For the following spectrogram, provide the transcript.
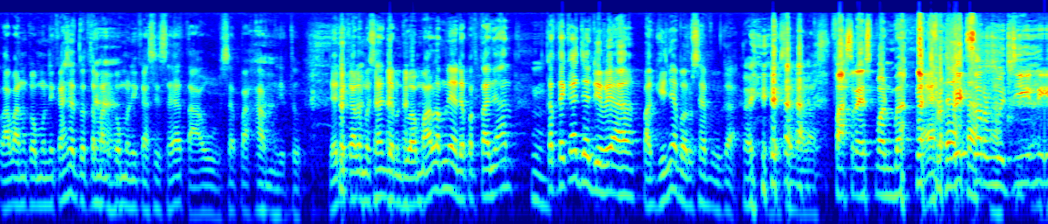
lawan komunikasi atau teman komunikasi saya tahu, saya paham gitu. Jadi kalau misalnya jam 2 malam nih ada pertanyaan, ketik aja di WA, paginya baru saya buka. Baru saya balas. Fast respon banget Profesor Muji ini.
